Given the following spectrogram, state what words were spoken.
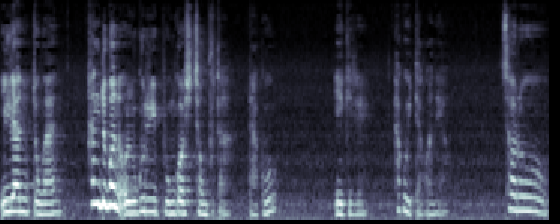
1년 동안 한두 번 얼굴이 본 것이 전부다. 라고 얘기를 하고 있다고 하네요. 서로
